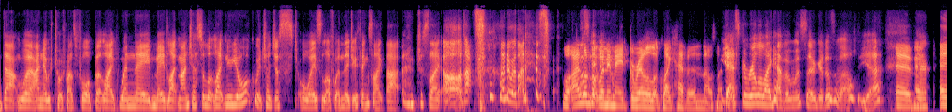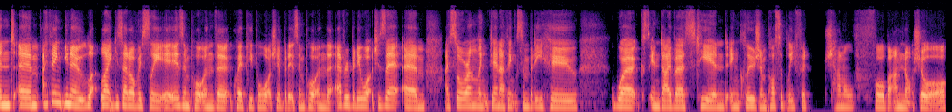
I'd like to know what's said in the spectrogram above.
that were I know we've talked about this before, but like when they made like Manchester look like New York, which I just always love when they do things like that. just like, oh, that's I know where that is. Well, I loved it when they made Gorilla look like heaven. That was my yes, favorite. Gorilla like heaven was so good as well. Yeah, um, uh, and um, I think you know, l- like you said, obviously it is important that queer people watch it, but it's important that everybody watches it. Um, I saw on LinkedIn, I think somebody who works in diversity and inclusion, possibly for channel 4 but i'm not sure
